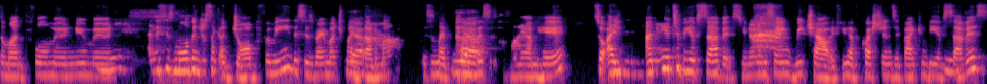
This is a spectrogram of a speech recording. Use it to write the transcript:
a month, full moon, new moon. Yes. And this is more than just like a job for me. This is very much my yeah. dharma. This is my purpose. Yeah. This is why I'm here. So I, mm-hmm. I'm here to be of service. You know what I'm saying? Reach out if you have questions. If I can be of mm-hmm. service,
